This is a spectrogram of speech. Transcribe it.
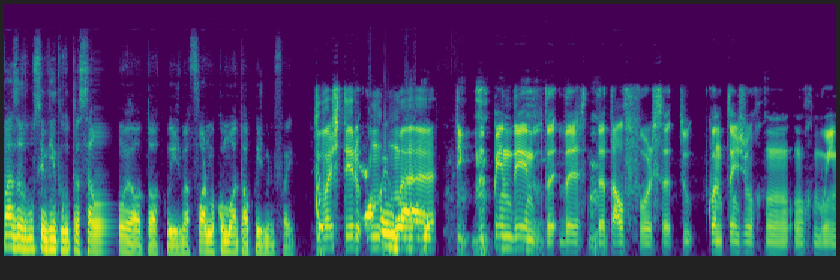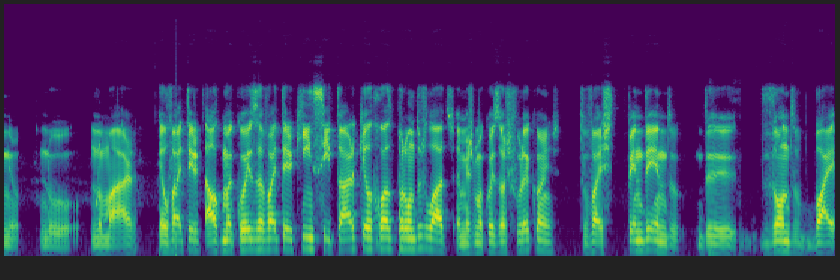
Faz o sentido de rotação é o autocolismo, a forma como o autocolismo é feito. Tu vais ter um- foi uma. Tipo, dependendo da, da, da tal força, tu, quando tens um, um, um remoinho no, no mar, ele vai ter alguma coisa, vai ter que incitar que ele rode para um dos lados. A mesma coisa aos furacões. Tu vais dependendo de, de onde vai,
